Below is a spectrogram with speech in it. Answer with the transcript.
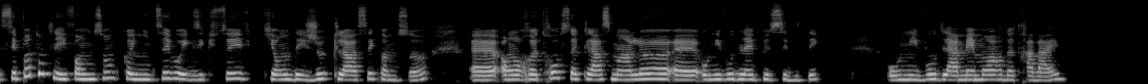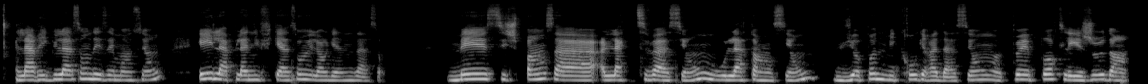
c'est pas toutes les fonctions cognitives ou exécutives qui ont des jeux classés comme ça. Euh, on retrouve ce classement-là euh, au niveau de l'impulsivité, au niveau de la mémoire de travail, la régulation des émotions et la planification et l'organisation. Mais si je pense à l'activation ou l'attention, il n'y a pas de microgradation. Peu importe les jeux dans,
